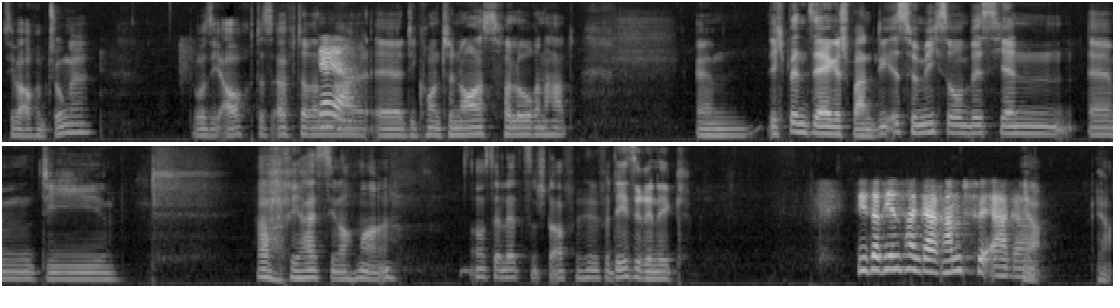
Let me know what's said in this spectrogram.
Sie war auch im Dschungel, wo sie auch des Öfteren Ja, ja. mal äh, die Kontenance verloren hat. Ähm, ich bin sehr gespannt. Die ist für mich so ein bisschen ähm, die. Ach, wie heißt sie nochmal? Aus der letzten Staffel. Hilfe. Desiree Nick. Sie ist auf jeden Fall ein Garant für Ärger. Ja. Ja.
